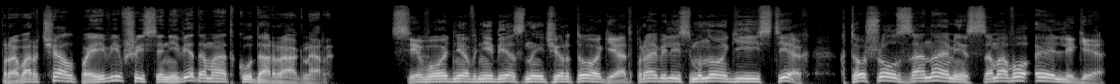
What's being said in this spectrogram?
проворчал появившийся неведомо откуда Рагнар. «Сегодня в небесные чертоги отправились многие из тех, кто шел за нами с самого Эллиги».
